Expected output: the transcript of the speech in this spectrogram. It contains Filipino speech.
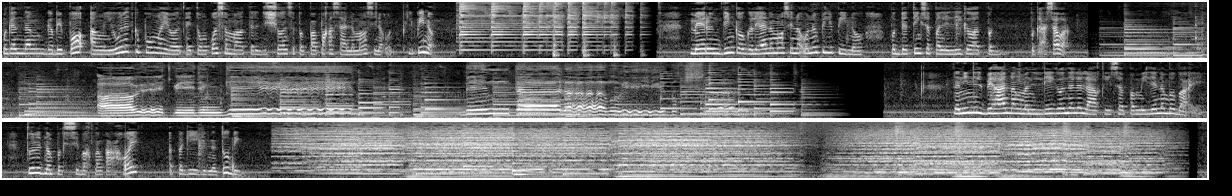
Magandang gabi po. Ang iulat ko po ngayon ay tungkol sa mga tradisyon sa pagpapakasal ng mga sinaunang Pilipino. Meron ding kaugalian ng mga sinaunang Pilipino pagdating sa panliligaw at pag pag-aasawa. Awit kidinggin Bintana mo'y buksan Naninilbihan ng manliligaw na lalaki sa pamilya ng babae tulad ng pagsisibak ng kahoy at pagigib ng tubig.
